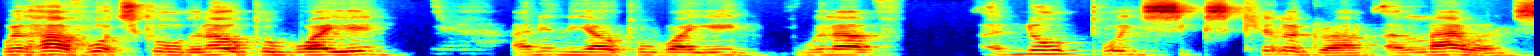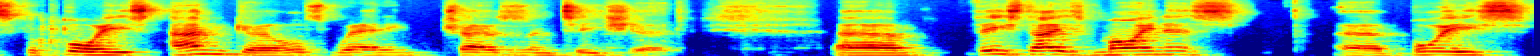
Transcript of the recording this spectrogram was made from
we'll have what's called an open weigh-in. And in the open weigh-in, we'll have a 0.6 kilogram allowance for boys and girls wearing trousers and t-shirt. Um, these days, minors, uh, boys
